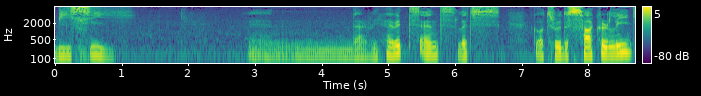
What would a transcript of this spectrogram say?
BC. And there we have it and let's go through the soccer league.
